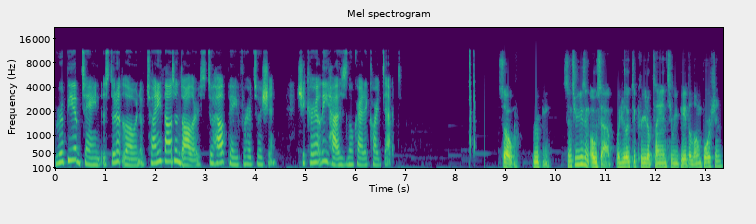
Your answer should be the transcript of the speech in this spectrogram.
Rupi obtained a student loan of $20,000 to help pay for her tuition. She currently has no credit card debt. So, Rupi, since you're using OSAP, would you like to create a plan to repay the loan portion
